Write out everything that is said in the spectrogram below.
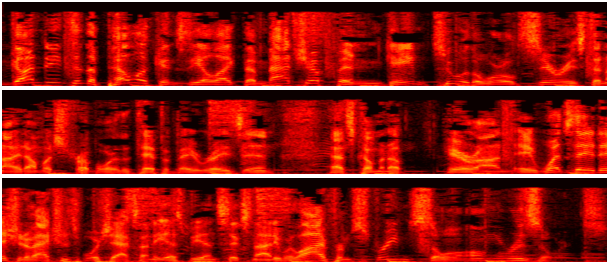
Gundy to the Pelicans. Do you like the matchup in Game Two of the World Series tonight? How much trouble are the Tampa Bay Rays in? That's coming up here on a Wednesday edition of Action Sports Jacks on ESPN 690. We're live from Streamsong Resort.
